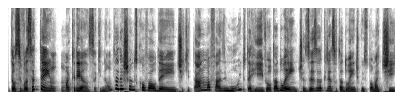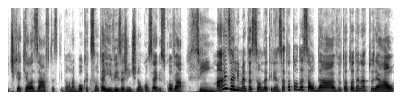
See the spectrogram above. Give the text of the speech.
Então, se você tem uma criança que não está deixando escovar o dente, que está numa fase muito terrível, ou está doente, às vezes a criança está doente com estomatite, que é aquelas aftas que dão na boca que são terríveis, a gente não consegue escovar. Sim. Mas a alimentação da criança está toda saudável, está toda natural,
